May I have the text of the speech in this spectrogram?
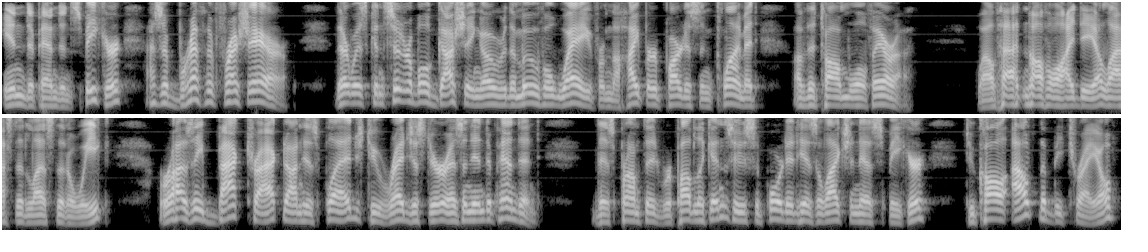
independent speaker as a breath of fresh air. There was considerable gushing over the move away from the hyper partisan climate of the Tom Wolf era. While that novel idea lasted less than a week, Rozzi backtracked on his pledge to register as an independent. This prompted Republicans who supported his election as Speaker to call out the betrayal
